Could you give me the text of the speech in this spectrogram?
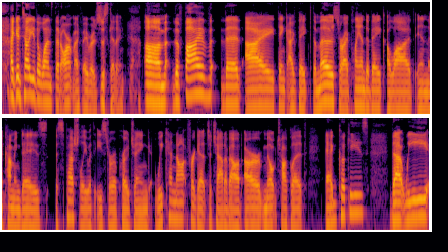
I can tell you the ones that aren't my favorites. Just kidding. Yeah. Um, the five that I think I've baked the most, or I plan to bake a lot in the coming days, especially with Easter approaching, we cannot forget to chat about our milk chocolate egg cookies that we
